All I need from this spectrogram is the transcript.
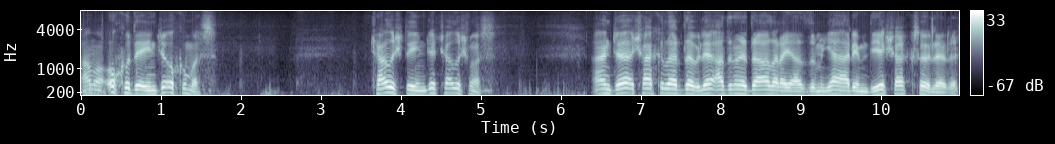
Ama oku deyince okumaz. Çalış deyince çalışmaz. Anca şarkılarda bile adını dağlara yazdım yarim diye şarkı söylerler.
